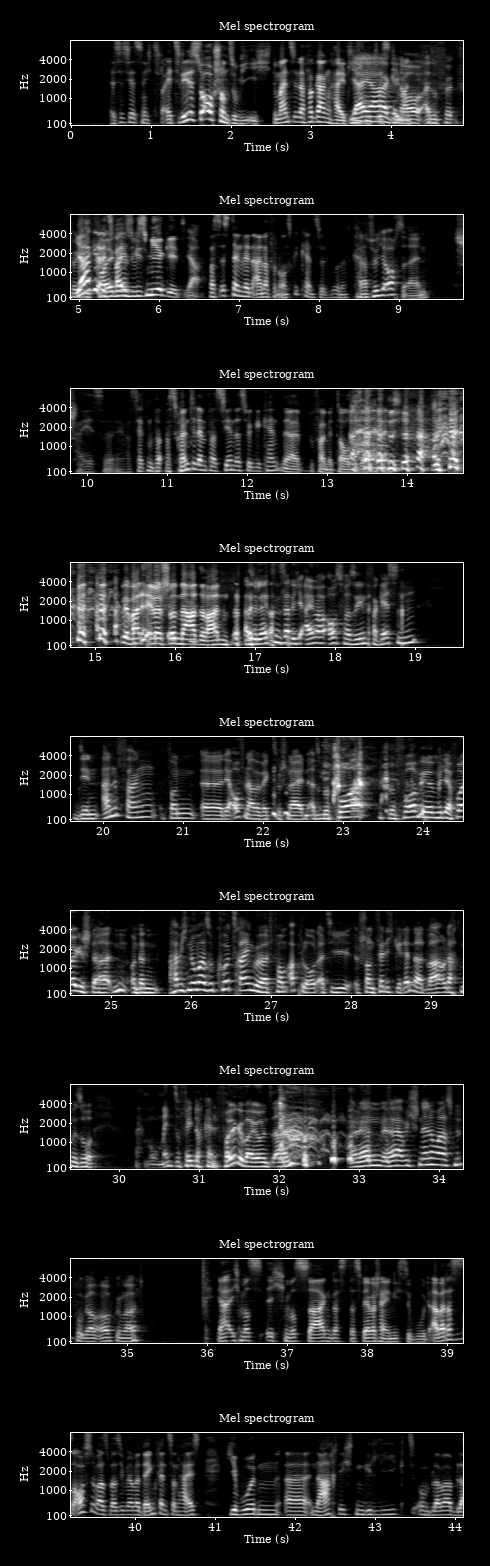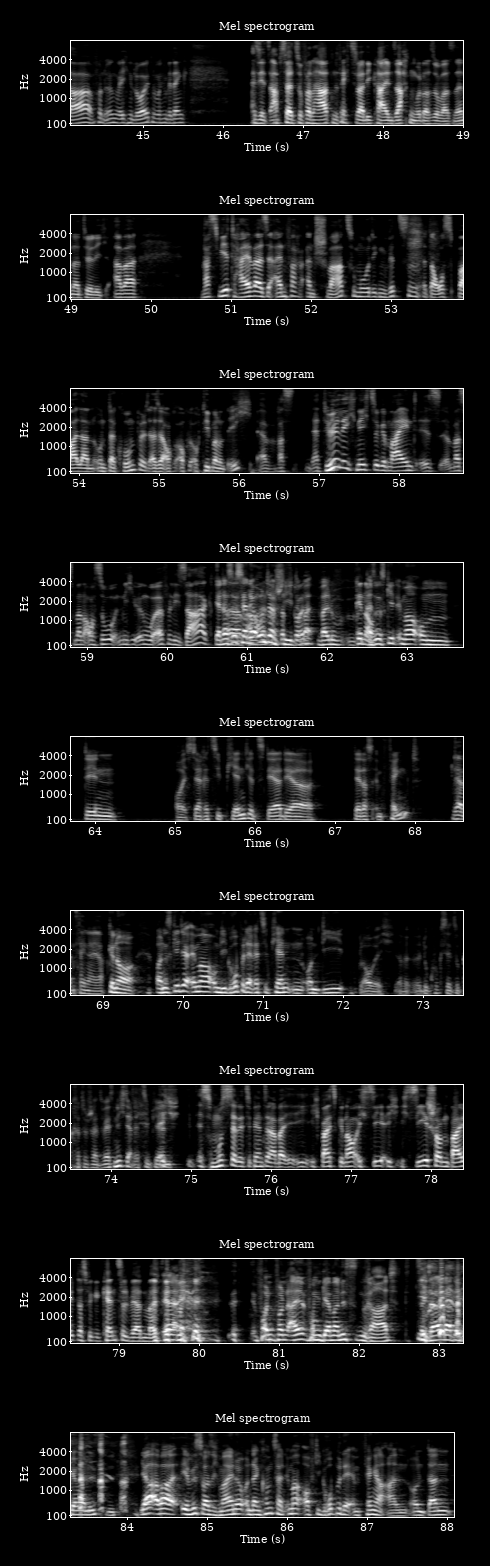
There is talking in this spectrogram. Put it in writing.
Es ist jetzt nicht. Jetzt redest du auch schon so wie ich. Du meinst in der Vergangenheit. Ja, ja, genau. Jemand. Also für, für ja, genau. Jetzt weißt du, wie es mir geht. Ja. Was ist denn, wenn einer von uns gecancelt wurde? Kann natürlich auch sein. Scheiße, ey. Was hätten, was könnte denn passieren, dass wir gecancelt, na, fall mit tausend Sachen. wir waren immer schon nah dran. Also letztens hatte ich einmal aus Versehen vergessen, den Anfang von äh, der Aufnahme wegzuschneiden. Also bevor, bevor wir mit der Folge starten. Und dann habe ich nur mal so kurz reingehört vom Upload, als sie schon fertig gerendert war und dachte mir so, Moment, so fängt doch keine Folge bei uns an. und dann äh, habe ich schnell nochmal das Schnittprogramm aufgemacht. Ja, ich muss, ich muss sagen, dass das wäre wahrscheinlich nicht so gut. Aber das ist auch so was, was ich mir immer denke, wenn es dann heißt, hier wurden äh, Nachrichten geleakt und bla bla bla von irgendwelchen Leuten, wo ich mir denke, also jetzt abseits so von harten rechtsradikalen Sachen oder sowas, ne, natürlich. Aber was wir teilweise einfach an schwarzhumorigen Witzen rausballern unter Kumpels, also auch, auch, auch Timon und ich, äh, was natürlich nicht so gemeint ist, was man auch so nicht irgendwo öffentlich sagt. Ja, das ist ja der halt Unterschied, weil, weil du, genau. also es geht immer um den, oh, ist der Rezipient jetzt der, der, der das empfängt? Der Empfänger, ja. Genau. Und es geht ja immer um die Gruppe der Rezipienten und die, glaube ich, du guckst jetzt so kritisch, als wäre es nicht der Rezipient. Ich, es muss der Rezipient sein, aber ich, ich weiß genau, ich sehe ich, ich sehe schon bald, dass wir gecancelt werden, weil ja, von, von vom Germanistenrat, Zentralrat der Germanisten. Ja, aber ihr wisst, was ich meine. Und dann kommt es halt immer auf die Gruppe der Empfänger an. Und dann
